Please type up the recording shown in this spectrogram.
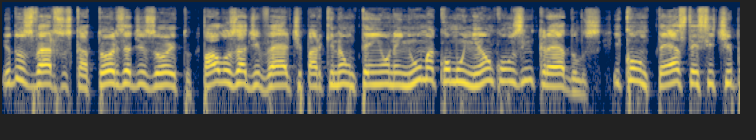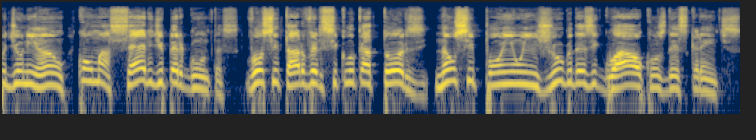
E dos versos 14 a 18, Paulo os adverte para que não tenham nenhuma comunhão com os incrédulos e contesta esse tipo de união com uma série de perguntas. Vou citar o versículo 14: Não se ponham em julgo desigual com os descrentes.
